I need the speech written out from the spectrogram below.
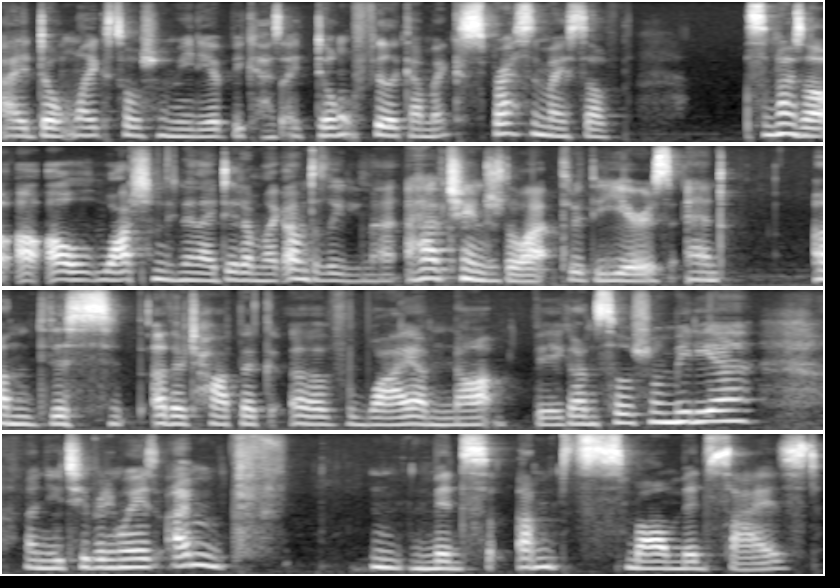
I don't like social media because I don't feel like I'm expressing myself. Sometimes I'll, I'll watch something that I did, I'm like, I'm deleting that. I have changed a lot through the years. And on this other topic of why I'm not big on social media, on YouTube anyways, I'm mid, I'm small, mid-sized.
